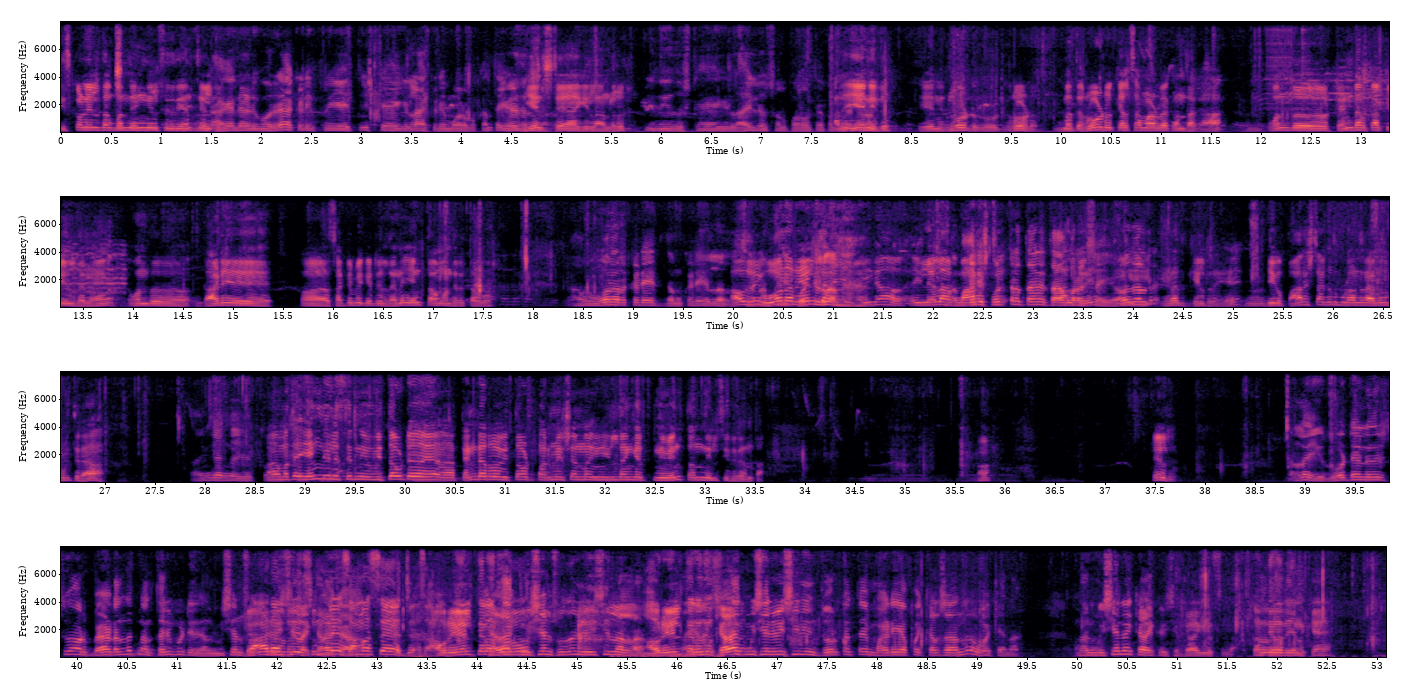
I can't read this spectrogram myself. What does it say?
ಇಸ್ಕೊಳ್ಳಿಲ್ದಾಗ ಬಂದು ಹೆಂಗ್ ನಿಲ್ಸಿದ್ರಿ ಅಂತ ಹೇಳಿ ನಾಗನಹಳ್ಳಿಗೆ ಹೋದ್ರೆ ಆ ಕಡೆ ಫ್ರೀ ಐತಿ ಸ್ಟೇ ಆಗಿಲ್ಲ ಆ ಕಡೆ ಮಾಡ್ಬೇಕಂತ ಹೇಳಿದ್ರು ಏನ್ ಸ್ಟೇ ಆಗಿಲ್ಲ ಅಂದ್ರು? ಇದು ಇದು ಸ್ಟೇ ಆಗಿಲ್ಲ ಇಲ್ಲಿ ಒಂದ್ ಸ್ವಲ್ಪ ಅರವತ್ತು ಅದು ಏನಿದು? ಏನಿದು? ರೋಡ್ ರೋಡ್ ರೋಡ್ ಮತ್ತೆ ರೋಡ್ ಕೆಲಸ ಮಾಡ್ಬೇಕಂದಾಗ ಒಂದು ಟೆಂಡರ್ ಕಾಪಿ ಇಲ್ದೇನೆ ಒಂದು ಗಾಡಿ ಸರ್ಟಿಫಿಕೇಟ್ ಇಲ್ದೇನೆ ಹೆಂಗ್ ತಗೊಂಬಂದಿರ್ತಾವು ಅವ್ರ ಓನರ್ ಕಡೆ ಐತಿ ನಮ್ಮ ಕಡೆ ಇಲ್ಲ ಹೌದ್ರಿ ಓನರ್ ಹೇಳ್ತಾರೆ ಈಗ ಇಲ್ಲೆಲ್ಲ ಕೊಟ್ಟರೆ ತಾನೇ ತಾಮ್ರ ಹೌದಲ್ರಿ? ಹೇಳೋದು ಕೇಳ್ರಿ. ಈಗ ಫಾರೆಸ್ಟ್ ಆಗದ್ ಬಿಡು ಅಂದ್ರೆ ಆಗದ್ ಬಿಡ್ತೀರಾ? ಹಂಗೆ ಮತ್ತೆ ಹೆಂಗ್ ನಿಲ್ಲಿಸ್ತೀರಿ ನೀವು ವಿತೌಟ್ ಟೆಂಡರ್ ವಿತೌಟ್ ಪರ್ಮಿಷನ್ ಇಲ್ದಂಗೆ ನೀವು ಹೆಂಗ್ ತಂದು ನಿಲ್ಸಿದ್ರಿ ಅಂತ? ಹೇಳ್ರಿ. ಅಲ್ಲ ಈ ರೋಡ್ನಲ್ಲಿ ನಿಲ್ಸಿದ್ರು ಅವ್ರು ಬ್ಯಾಡ್ ಅಂದ್ರೆ ನಾನು ತರಿಬಿಟ್ಟಿನಿ. ಅಲ್ಲಿ ಮಿಷನ್ ಸುಮ್ಮನೆ ಸಮಸ್ಯೆ. ಅವ್ರು ಹೇಳ್ತಾರೆ ಕೆಳಕ್ ಮಿಷನ್ ಸುದ ಇಳಿಸಿಲ್ಲ ಅವ್ರು ಹೇಳ್ತಾರೆ ಕೆಳಕ್ ಮಿಷನ್ ಇಳಿಸಿ ನೀನು ಜೋರ್ಕತೆ ಮಾಡಿಯಪ್ಪ ಕೆಲಸ ಅಂದ್ರೆ ಓಕೆನಾ ನಾನು ಮಿಷನೇ ಕೆಳಕ್ಕೆ ಇಳಿಸಿಲ್ಲ ಕೆಳಗಿಳಿಸಿಲ್ಲ ತಂದಿರೋದು ಏನಕ್ಕೆ?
